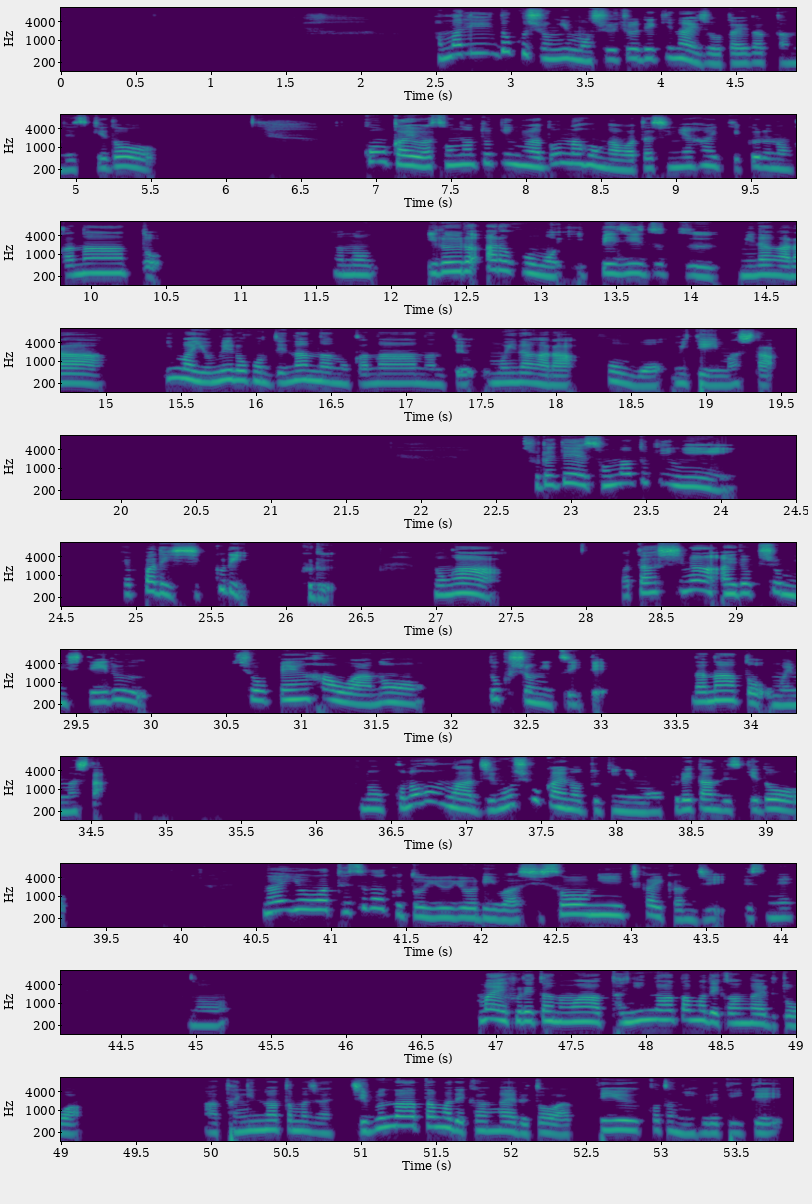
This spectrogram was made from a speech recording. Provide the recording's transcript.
あまり読書にも集中できない状態だったんですけど、今回はそんな時にはどんな本が私に入ってくるのかなと、あの、いろいろある本を1ページずつ見ながら、今読める本って何なのかな？なんて思いながら本を見ていました。それで、そんな時に、やっぱりしっくりくるのが、私が愛読書にしているショーペンハワーの読書についてだなと思いました。あの、この本は自己紹介の時にも触れたんですけど、内容は哲学というよりは思想に近い感じですね。あの、前触れたのは他人の頭で考えるとは、あ、他人の頭じゃない、自分の頭で考えるとはっていうことに触れていて、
